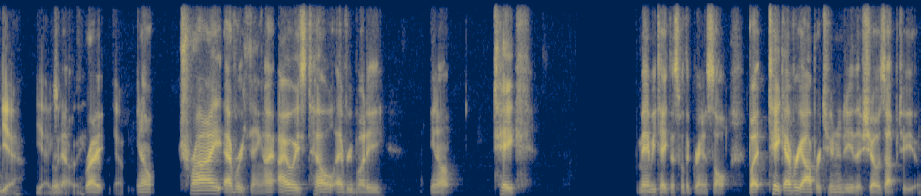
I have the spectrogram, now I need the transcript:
Yeah, yeah, who knows, exactly. right? Yeah. You know, try everything. I, I always tell everybody, you know, take maybe take this with a grain of salt, but take every opportunity that shows up to you.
